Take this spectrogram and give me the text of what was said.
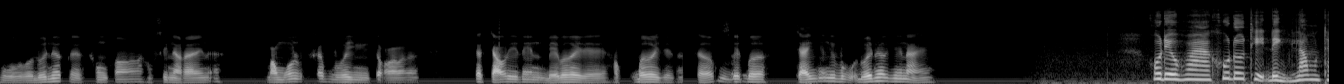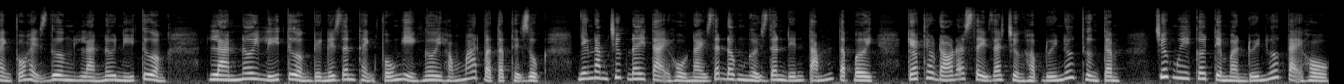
vụ đuối nước thì không có học sinh nào ra đây nữa. Mong muốn các phụ huynh cho các cháu đi lên bể bơi để học bơi cho sớm biết bơi tránh những cái vụ đuối nước như này. Hồ Điều Hòa, khu đô thị Đỉnh Long, thành phố Hải Dương là nơi lý tưởng là nơi lý tưởng để người dân thành phố nghỉ ngơi, hóng mát và tập thể dục. Những năm trước đây tại hồ này rất đông người dân đến tắm tập bơi, kéo theo đó đã xảy ra trường hợp đuối nước thương tâm. Trước nguy cơ tiềm ẩn đuối nước tại hồ,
